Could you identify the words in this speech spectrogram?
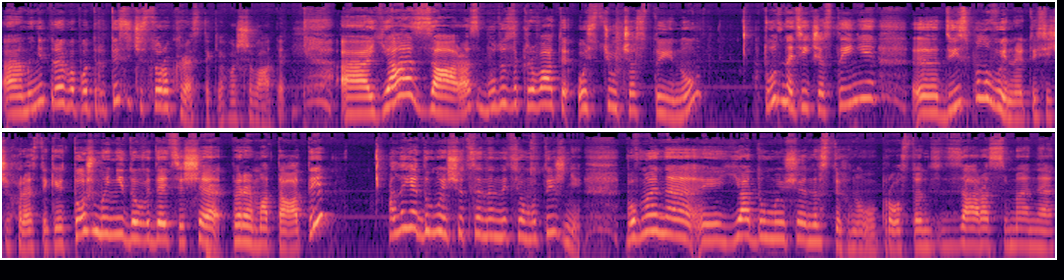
мені треба по 3040 хрестиків вишивати. Я зараз буду закривати ось цю частину. Тут на цій частині е, 2,5 тисячі хрестиків, тож мені доведеться ще перемотати. Але я думаю, що це не на цьому тижні, бо в мене, е, я думаю, що я не встигну просто. Зараз в мене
